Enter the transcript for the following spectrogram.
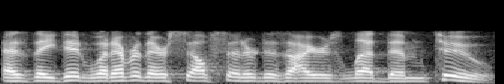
as they did whatever their self centered desires led them to.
